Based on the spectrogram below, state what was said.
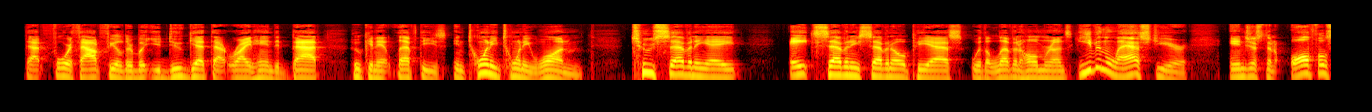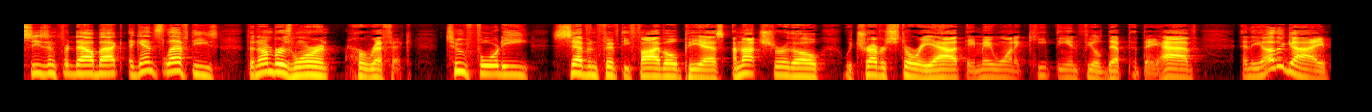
that fourth outfielder, but you do get that right handed bat who can hit lefties in 2021. 278, 877 OPS with 11 home runs. Even last year, in just an awful season for Dalbec against lefties, the numbers weren't horrific. 240, 755 OPS. I'm not sure, though, with Trevor Story out, they may want to keep the infield depth that they have. And the other guy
